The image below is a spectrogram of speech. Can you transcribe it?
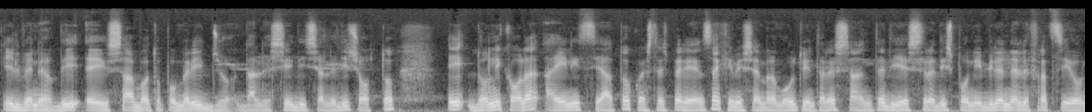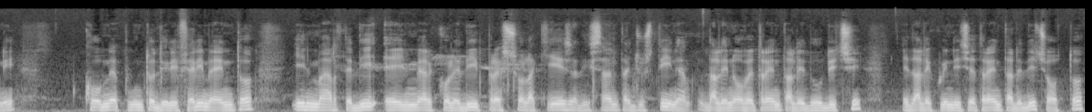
il venerdì e il sabato pomeriggio dalle 16 alle 18 e Don Nicola ha iniziato questa esperienza che mi sembra molto interessante di essere disponibile nelle frazioni come punto di riferimento il martedì e il mercoledì presso la chiesa di Santa Giustina dalle 9.30 alle 12 e dalle 15.30 alle 18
